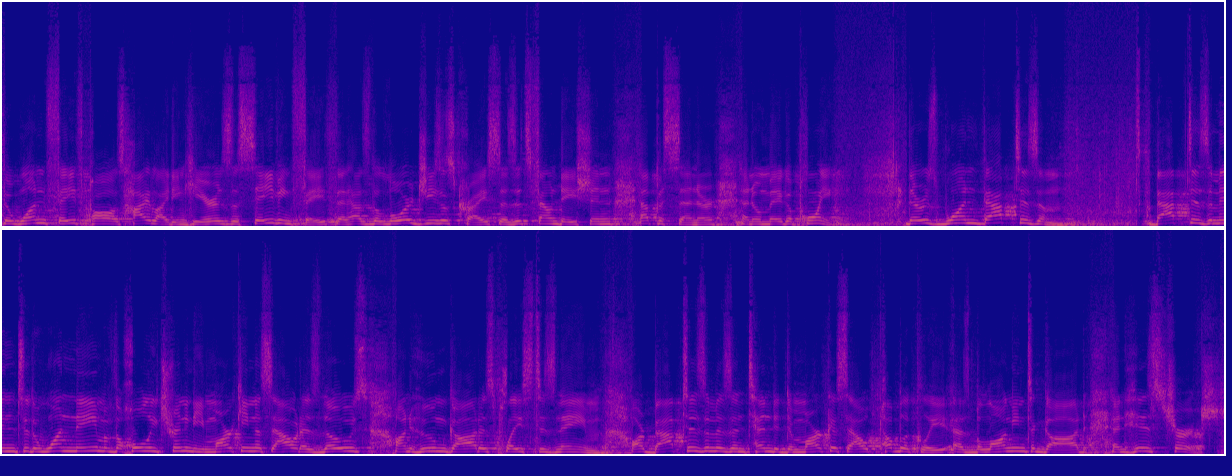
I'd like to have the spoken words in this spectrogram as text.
The one faith Paul is highlighting here is the saving faith that has the Lord Jesus Christ as its foundation, epicenter, and omega point. There is one baptism baptism into the one name of the Holy Trinity, marking us out as those on whom God has placed his name. Our baptism is intended to mark us out publicly as belonging to God and his church.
